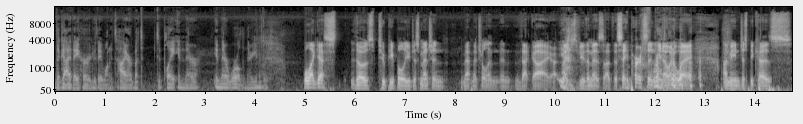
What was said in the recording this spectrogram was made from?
the guy they heard who they wanted to hire, but to, to play in their in their world in their universe. Well, I guess those two people you just mentioned, Matt Mitchell and, and that guy, I, Yeah. I just view them as uh, the same person, Right. you know, in a way. I mean, just because.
